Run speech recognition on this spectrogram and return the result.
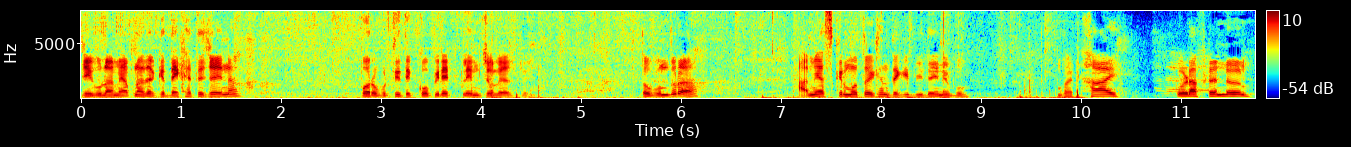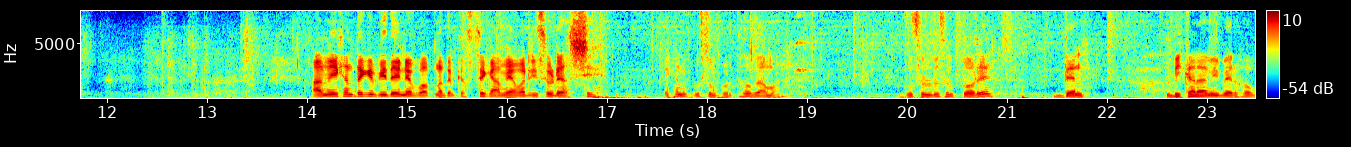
যেগুলো আমি আপনাদেরকে দেখাতে চাই না পরবর্তীতে কপিরাইট ক্লেম চলে আসবে। তো বন্ধুরা আমি আজকের মতো এখান থেকে বিদায় নেব। বাট হাই গুড আফটারনুন আমি এখান থেকে বিদায় নেব আপনাদের কাছ থেকে। আমি আমার রিসোর্টে আসছি। এখানে গোসল করতে হবে আমার। গোসল টুসল করে দেন বিকালে আমি বের হব।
